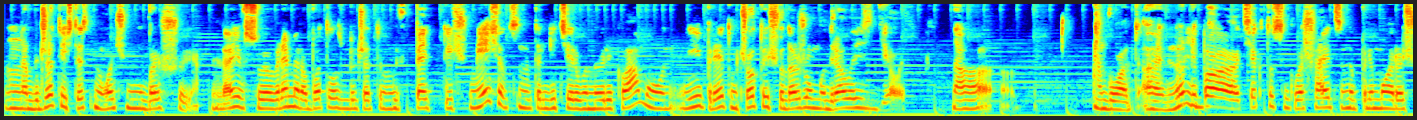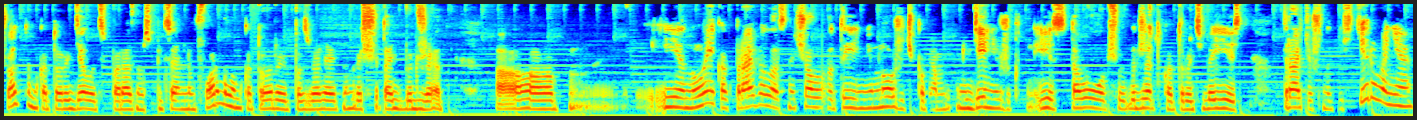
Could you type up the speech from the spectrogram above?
бюджеты, естественно, очень небольшие. Да, я в свое время работала с бюджетом в 5 тысяч в месяц на таргетированную рекламу, и при этом что-то еще даже умудрялась сделать. А, вот. А, ну, либо те, кто соглашается на прямой расчет, там, который делается по разным специальным формулам, которые позволяют нам рассчитать бюджет. А, и, ну и, как правило, сначала ты немножечко прям денежек из того общего бюджета, который у тебя есть, тратишь на тестирование,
